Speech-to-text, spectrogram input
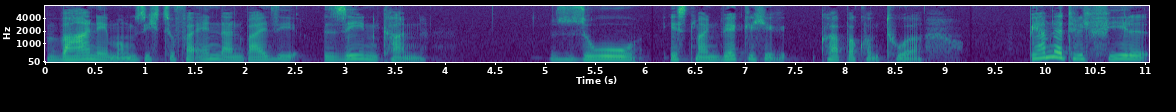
Wahrnehmung sich zu verändern, weil sie sehen kann, so ist meine wirkliche Körperkontur. Wir haben natürlich viel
